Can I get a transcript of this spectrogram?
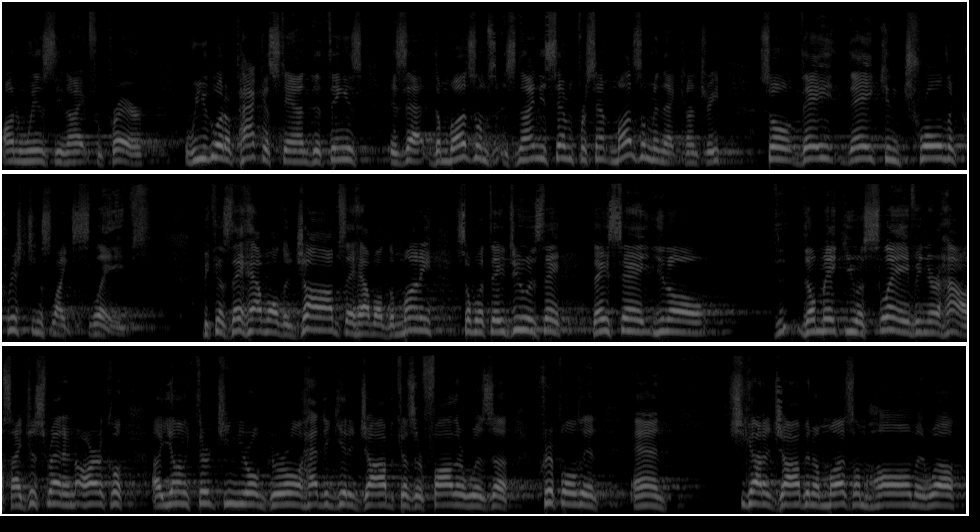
on Wednesday night for prayer. When you go to Pakistan, the thing is, is that the Muslims is 97% Muslim in that country. So they, they control the Christians like slaves because they have all the jobs, they have all the money. So what they do is they, they say, you know, They'll make you a slave in your house. I just read an article. A young 13 year old girl had to get a job because her father was uh, crippled and, and she got a job in a Muslim home. And well,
